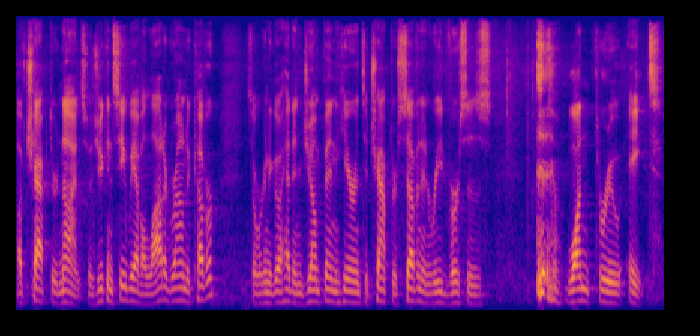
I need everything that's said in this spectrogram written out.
of chapter 9. So, as you can see, we have a lot of ground to cover. So we're going to go ahead and jump in here into chapter 7 and read verses 1 through 8.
